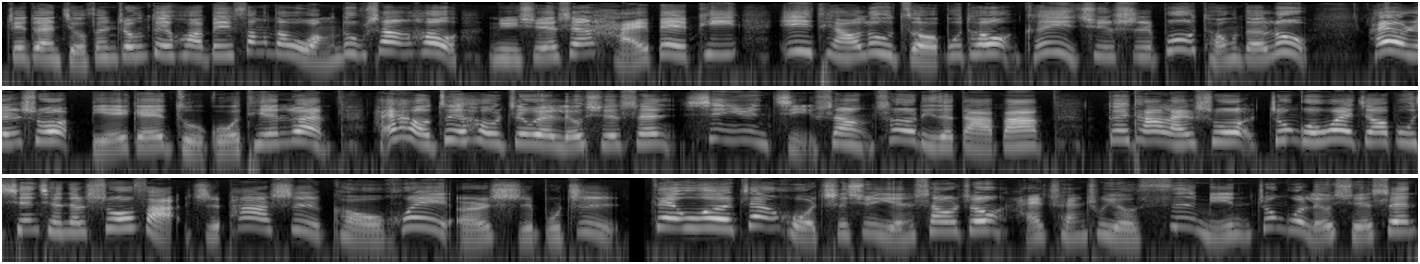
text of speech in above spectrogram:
这段九分钟对话被放到网络上后，女学生还被批一条路走不通，可以去试不同的路。还有人说别给祖国添乱。还好最后这位留学生幸运挤上撤离的大巴，对他来说，中国外交部先前的说法只怕是口惠而实不至。在乌俄战火持续延烧中，还传出有四名中国留学生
